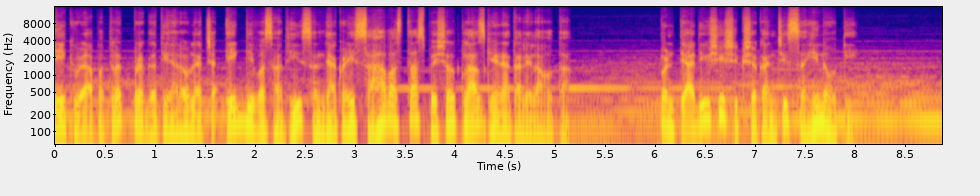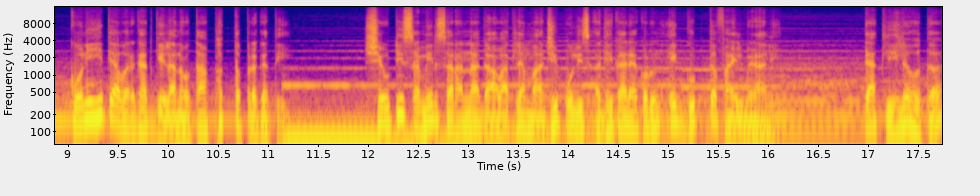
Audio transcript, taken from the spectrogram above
एक वेळापत्रक प्रगती हरवल्याच्या एक दिवस आधी संध्याकाळी सहा वाजता स्पेशल क्लास घेण्यात आलेला होता. पण त्या दिवशी शिक्षकांची सही नव्हती. कोणीही त्या वर्गात गेला नव्हता फक्त प्रगती. शेवटी समीर सरांना गावातल्या माजी पोलीस अधिकाऱ्याकडून एक गुप्त फाईल मिळाली. त्यात लिहिलं होतं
